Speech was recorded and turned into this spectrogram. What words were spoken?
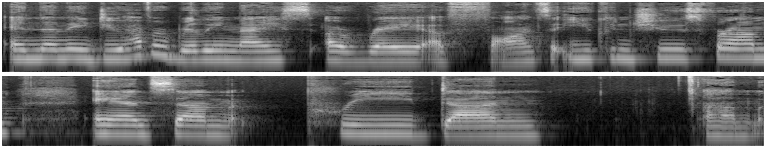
And then they do have a really nice array of fonts that you can choose from and some pre done um,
